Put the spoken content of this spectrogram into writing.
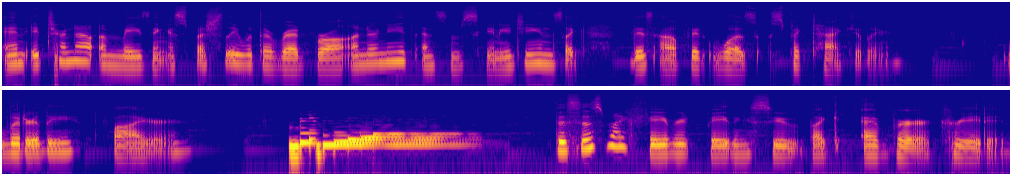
And it turned out amazing, especially with a red bra underneath and some skinny jeans. Like, this outfit was spectacular. Literally fire. This is my favorite bathing suit, like, ever created.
